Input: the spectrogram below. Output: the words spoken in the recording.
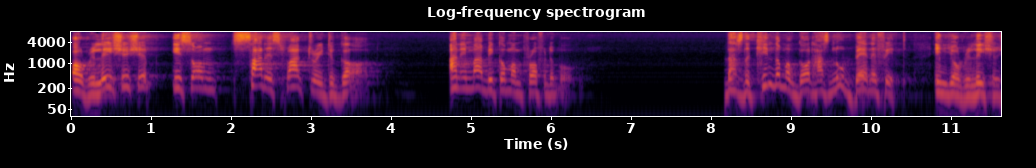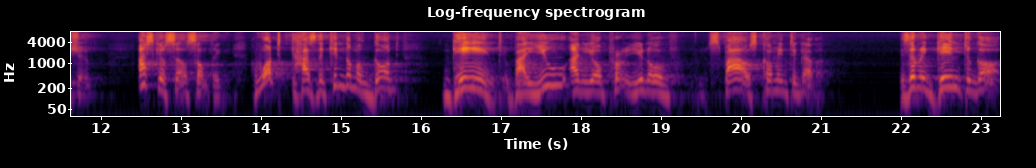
or relationship is unsatisfactory to God and it might become unprofitable. Thus, the kingdom of God has no benefit in your relationship. Ask yourself something. What has the kingdom of God gained by you and your you know spouse coming together? Is there a gain to God?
